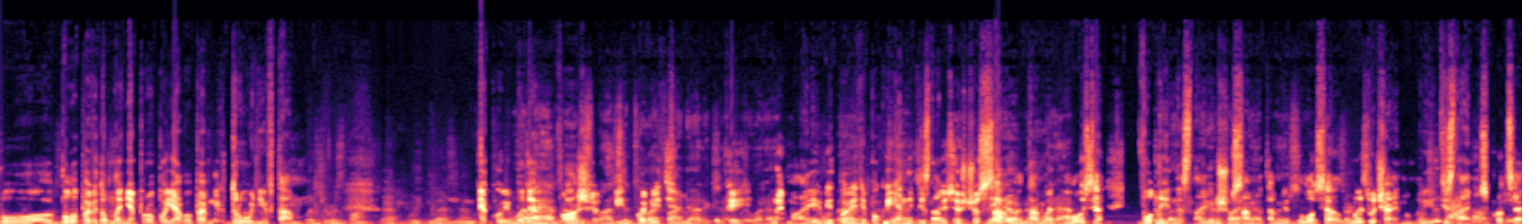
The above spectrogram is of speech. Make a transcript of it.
Бо було повідомлення про появу певних дронів там. Якою буде ваша відповідь? Окей, немає відповіді, поки я не дізнаюся, що саме там відбулося. Вони не знають, що саме там відбулося. Ми звичайно ми дізнаємось про це.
